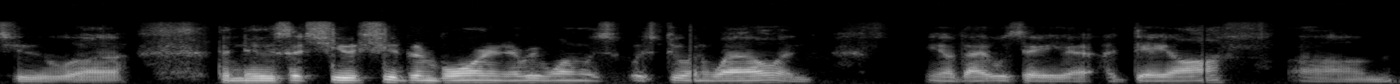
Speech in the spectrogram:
to uh, the news that she she had been born and everyone was was doing well. And you know that was a, a day off. Um,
